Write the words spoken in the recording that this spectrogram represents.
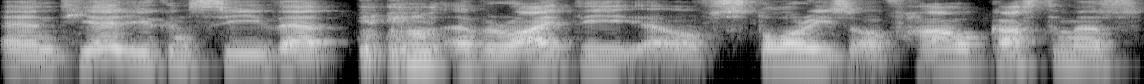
And here you can see that a variety of stories of how customers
